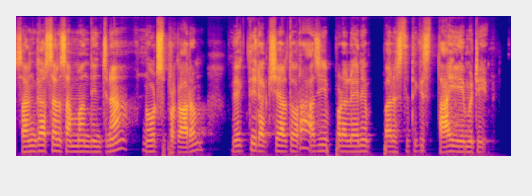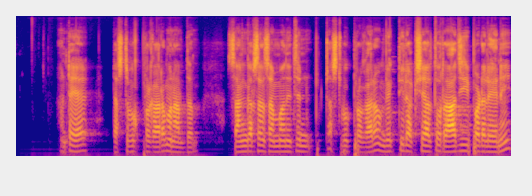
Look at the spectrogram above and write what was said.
సంఘర్షణ సంబంధించిన నోట్స్ ప్రకారం వ్యక్తి లక్ష్యాలతో రాజీ పడలేని పరిస్థితికి స్థాయి ఏమిటి? అంటే టెక్స్ట్ బుక్ ప్రకారం అని అర్థం. సంఘర్షణ సంబంధించిన టెక్స్ట్ బుక్ ప్రకారం వ్యక్తి లక్ష్యాలతో రాజీ పడలేని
